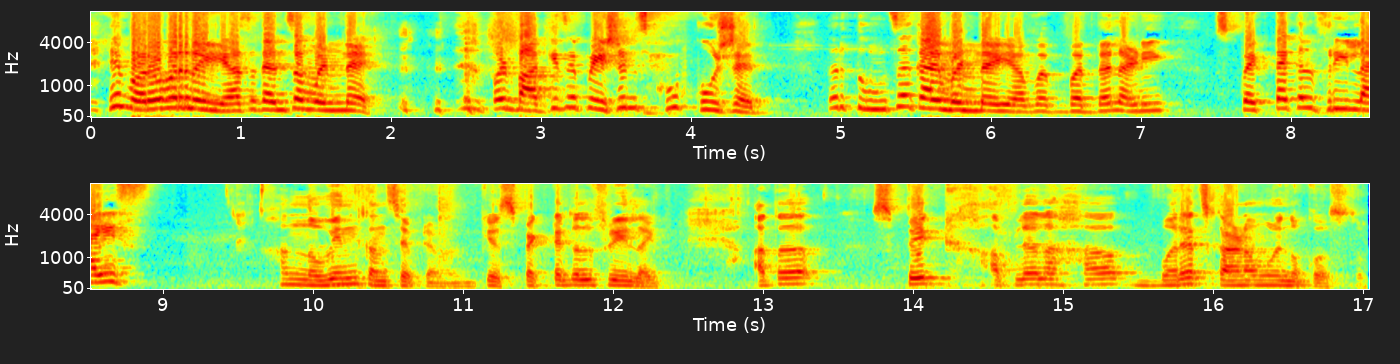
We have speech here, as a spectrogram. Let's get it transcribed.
हे बरोबर नाही असं त्यांचं म्हणणं आहे. पण बाकीचे पेशंट्स खूप खुश आहेत. तर तुमचं काय म्हणणं आहे याबद्दल आणि स्पेक्टॅकल फ्री लाईफ हा नवीन कन्सेप्ट आहे म्हणून की स्पेक्टॅकल फ्री लाईफ आता स्पेक्ट आपल्याला हा बऱ्याच कारणामुळे नको असतो.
